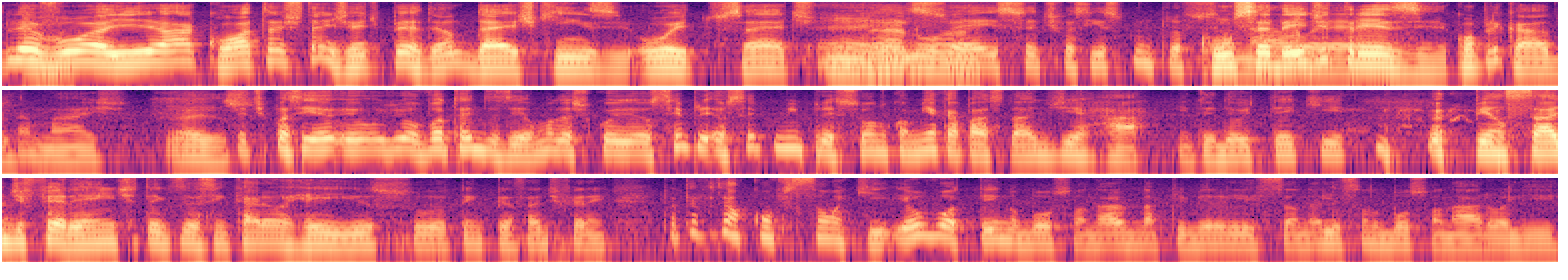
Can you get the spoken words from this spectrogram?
levou aí a cotas, tem gente perdendo 10, 15, 8, 7 é, né, isso, é, isso é tipo assim, isso para um profissional. Com CDI de 13, é, é complicado. É mais. É isso. É tipo assim, eu, eu, eu, vou até dizer, uma das coisas, eu sempre, eu sempre me impressiono com a minha capacidade de errar, entendeu? E ter que pensar diferente, ter que dizer assim, cara, eu errei isso, eu tenho que pensar diferente. Vou até fazer uma confissão aqui. Eu votei no Bolsonaro na primeira eleição, na eleição do Bolsonaro ali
